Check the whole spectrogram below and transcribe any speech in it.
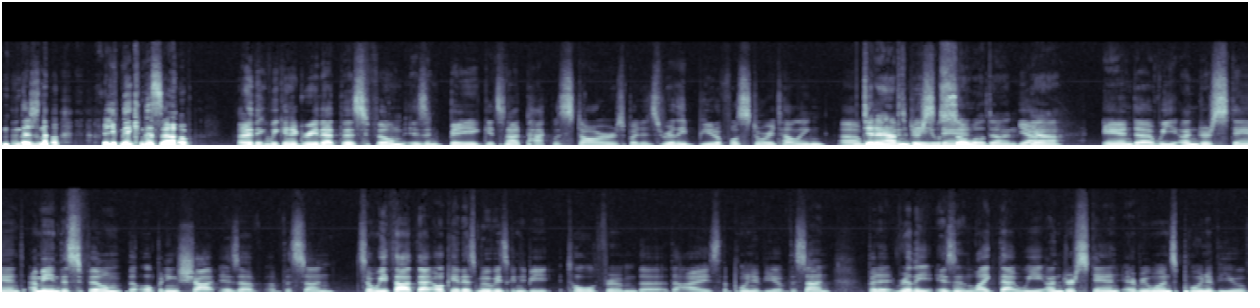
There's no, are you making this up? And I think we can agree that this film isn't big. It's not packed with stars, but it's really beautiful storytelling. Uh, Didn't have to be. It was so well done. Yeah. And uh, we understand. I mean, this film, the opening shot is of, of the sun. So we thought that okay, this movie is going to be told from the the eyes, the point of view of the sun. But it really isn't like that. We understand everyone's point of view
